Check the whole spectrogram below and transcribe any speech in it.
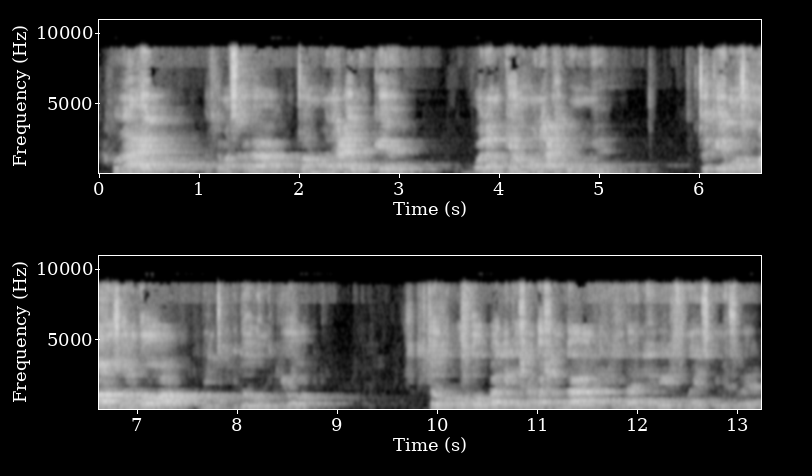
Hakuna aibu katika masala haya mtu hamuoni aibu mkewe wala mke hamuoni aibu mumewe tokee mwanzo mwanzo wa ndoa binti kidogo nikioa kitaogopa kitashanga shanga lakini ndani ya wiki mwezi kimezoea.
